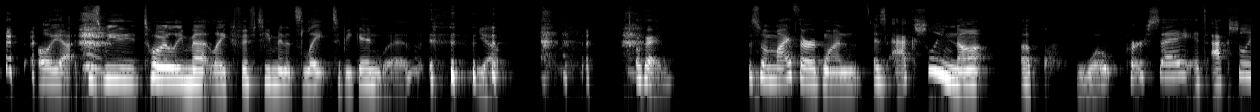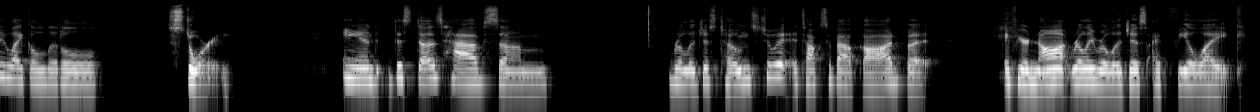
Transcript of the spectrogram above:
oh yeah, because we totally met like 15 minutes late to begin with. yeah. okay. So my third one is actually not a quote per se. It's actually like a little story. And this does have some religious tones to it. It talks about God, but if you're not really religious, I feel like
